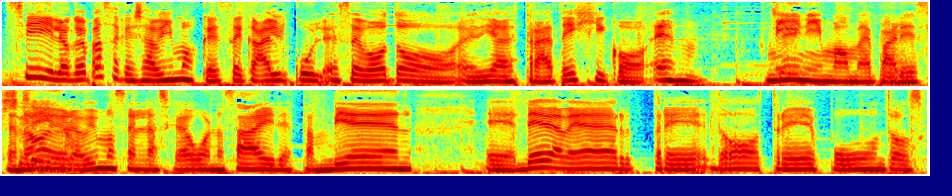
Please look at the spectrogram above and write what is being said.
Sí, lo que pasa es que ya vimos que ese cálculo, ese voto eh, digamos, estratégico es mínimo, me parece, Sí, ¿no? ¿no? Lo vimos en la ciudad de Buenos Aires también. Eh, debe haber tres, dos, tres puntos,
